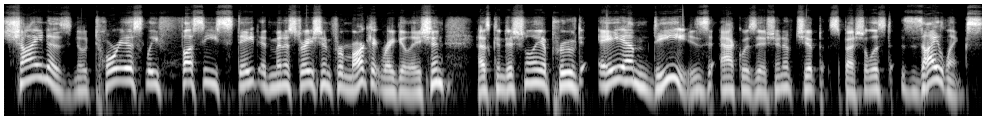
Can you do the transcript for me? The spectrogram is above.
China's notoriously fussy State Administration for Market Regulation has conditionally approved AMD's acquisition of chip specialist Xilinx.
